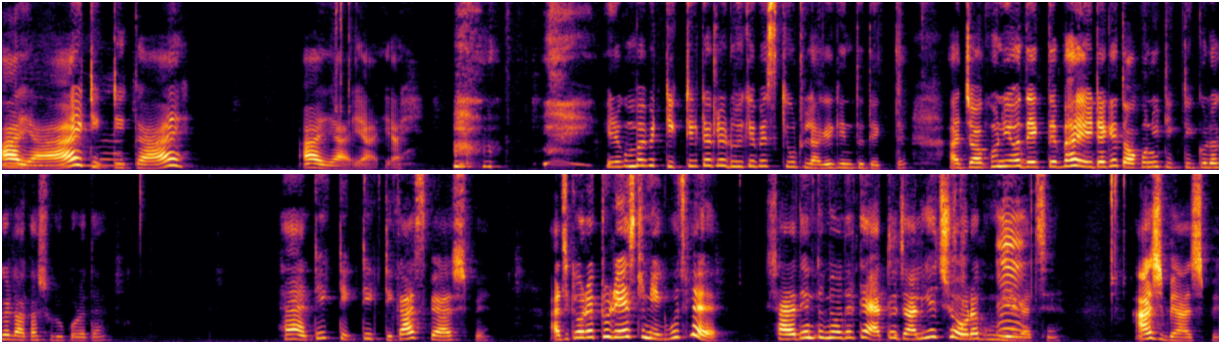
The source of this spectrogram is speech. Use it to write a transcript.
আয় আয়, টিকটিক, আয়। আয় আয় আয় আয়। এরকমভাবে টিকটিক ডাকলে রুইকে বেশ কিউট লাগে কিন্তু দেখতে। আর যখনই ও দেখতে পায় এটাকে তখনই টিকটিকগুলোকে ডাকা শুরু করে দেয়। হ্যাঁ টিক টিক টিক টিক, আসবে আসবে। আজকে ওরা একটু রেস্ট নিক, বুঝলে? সারাদিন তুমি ওদেরকে এত জ্বালিয়েছো, ওরা ঘুমিয়ে গেছে। আসবে আসবে।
